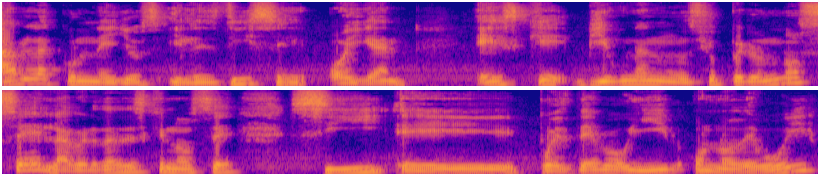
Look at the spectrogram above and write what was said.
habla con ellos y les dice, oigan, es que vi un anuncio, pero no sé, la verdad es que no sé si eh, pues debo ir o no debo ir.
